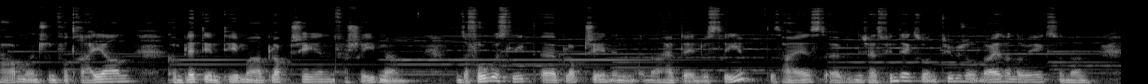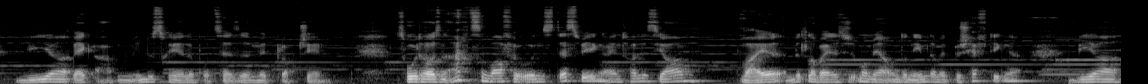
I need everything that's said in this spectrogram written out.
haben uns schon vor drei Jahren komplett dem Thema Blockchain verschrieben. Unser Fokus liegt äh, Blockchain in, innerhalb der Industrie. Das heißt, äh, wir sind nicht als Fintech so in typischer Weise unterwegs, sondern wir backupen industrielle Prozesse mit Blockchain. 2018 war für uns deswegen ein tolles Jahr, weil mittlerweile sich immer mehr Unternehmen damit beschäftigen. Wir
